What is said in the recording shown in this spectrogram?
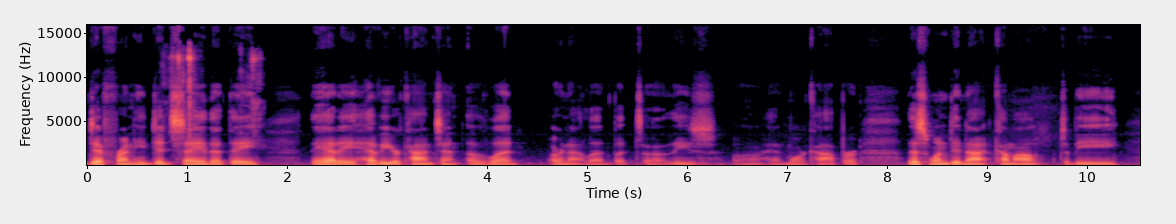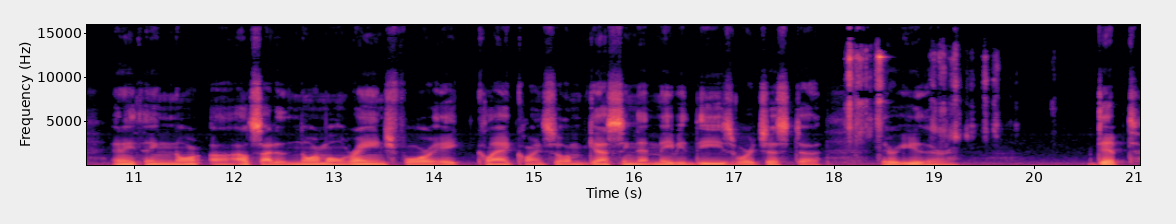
different. He did say that they they had a heavier content of lead, or not lead, but uh, these uh, had more copper. This one did not come out to be anything nor uh, outside of the normal range for a clad coin. So I'm guessing that maybe these were just uh, they were either dipped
